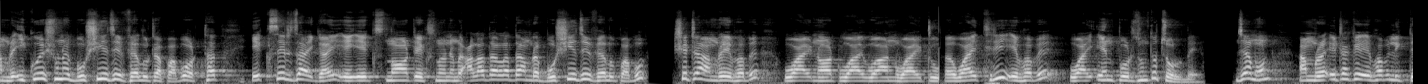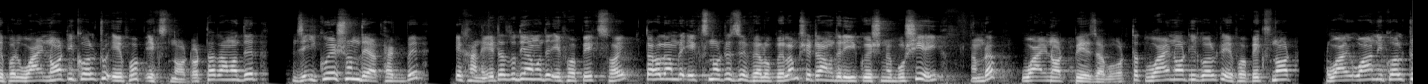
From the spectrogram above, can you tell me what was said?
আমরা ইকুয়েশনে বসিয়ে যে ভ্যালুটা পাবো, অর্থাৎ এক্সের জায়গায় এই এক্স নট এক্স নট আলাদা আলাদা আমরা বসিয়ে যে ভ্যালু পাবো, সেটা আমরা এভাবে y naught y one y two y three এভাবে ওয়াই এন পর্যন্ত চলবে। যেমন আমরা এটাকে এভাবে লিখতে পারি y naught equal to f of x naught অর্থাৎ আমাদের যে ইকুয়েশন দেয়া থাকবে এখানে, এটা যদি আমাদের এফ অফ এক্স হয়, তাহলে আমরা এক্স নটের যে ভ্যালু পেলাম, সেটা আমাদের ইকুয়েশনে বসিয়েই আমরা ওয়াই নট পেয়ে যাব। অর্থাৎ y naught equal to f of x naught y one equal to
